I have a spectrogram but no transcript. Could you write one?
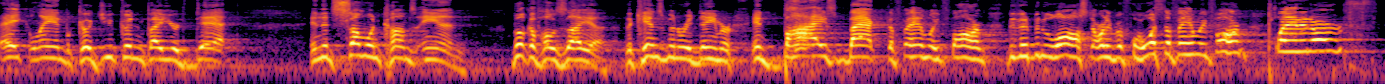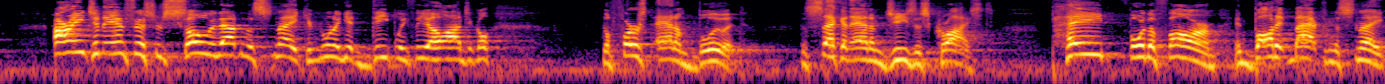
take land because you couldn't pay your debt. And then someone comes in book of Hosea, the kinsman redeemer, and buys back the family farm that had been lost early before. What's the family farm? Planet Earth. Our ancient ancestors sold it out to the snake. If you want to get deeply theological, the first Adam blew it. The second Adam, Jesus Christ, paid for the farm and bought it back from the snake.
